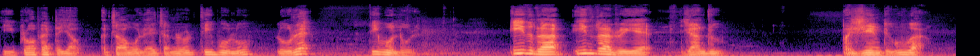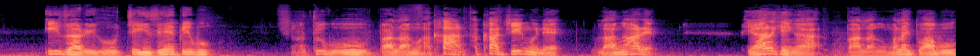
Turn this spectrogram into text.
ဒီ prophet တယောက်အကြောင်းကိုလည်းကျွန်တော်တို့သိဖို့လိုလိုတယ်သိဖို့လိုတယ်ဣဒရာဣဒရာတွေရဲ့ရန်သူဘယင်တူကဣဒရာတွေကိုချိန်ဆပေးဖို့သူ့ကိုဘာလာကိုအခအခချင်းဝင်နဲ့လာငားတယ်ဘုရားသခင်ကဘာလာကိုမလိုက်သွားဘူး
